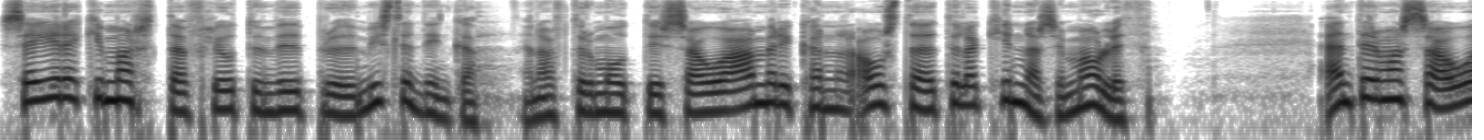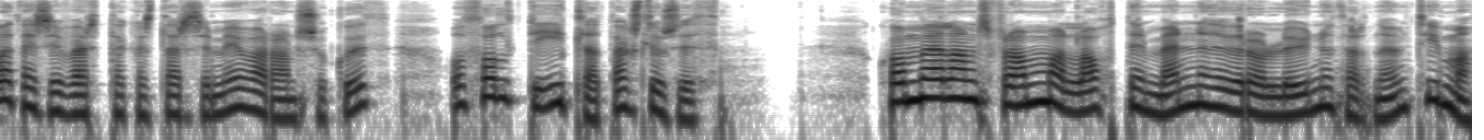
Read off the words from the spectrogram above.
Segir ekki Marta fljótum viðbröðum Íslendinga en aftur móti sáu Amerikanar ástæðu til að kynna sér málið. Endir var sá að þessi verktakastarfsemi var ansökuð og þóldi ítla dagsljósið. Kom meðal hans fram að látnir menn hefur verið á launum þarna um tíma.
